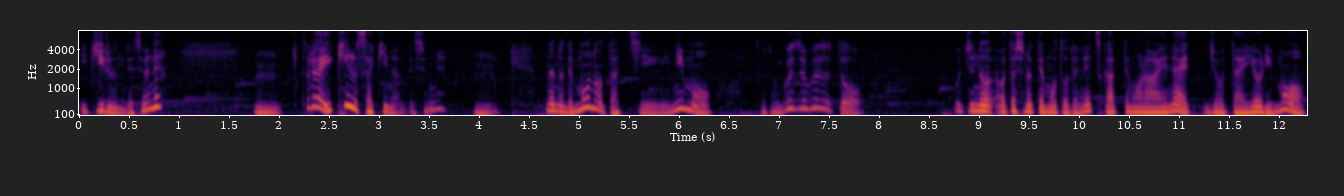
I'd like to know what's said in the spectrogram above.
生きるんですよね、うん、それが生きる先なんですよね、うん、なので物たちにもそのぐずぐずとうちの私の手元でね使ってもらえない状態よりも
